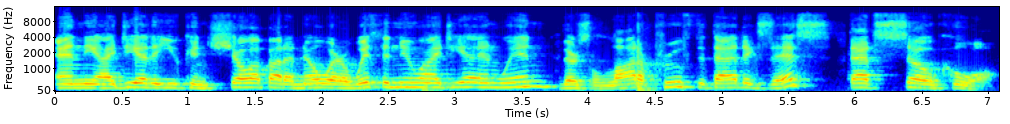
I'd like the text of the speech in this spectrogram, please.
And the idea that you can show up out of nowhere with a new idea and win, there's a lot of proof that that exists. That's so cool.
